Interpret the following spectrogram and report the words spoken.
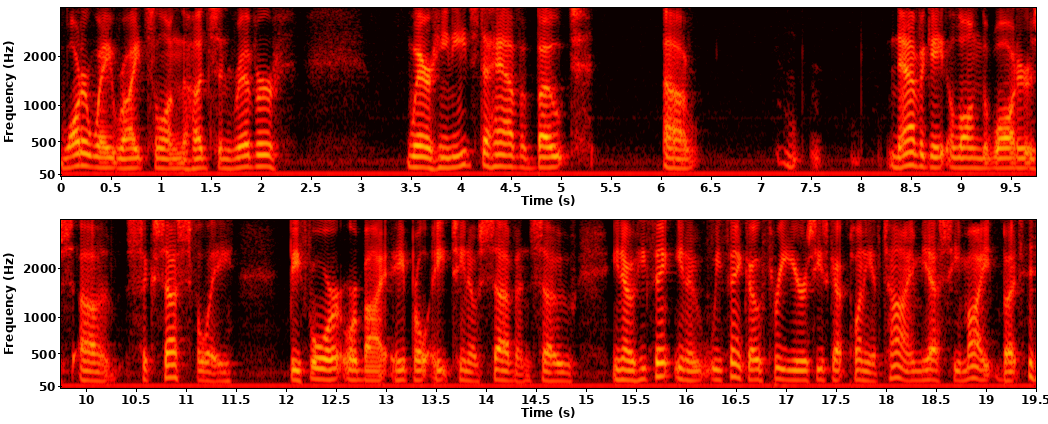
waterway rights along the Hudson River, where he needs to have a boat uh, navigate along the waters uh, successfully before or by April 1807. So, you know, he think, you know, we think, oh, three years, he's got plenty of time. Yes, he might, but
